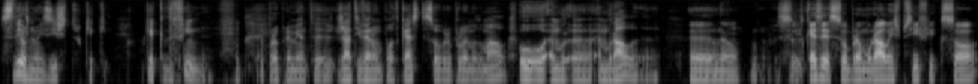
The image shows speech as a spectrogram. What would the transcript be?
Se Deus não existe, o que é que, o que, é que define? Eh, propriamente, já tiveram um podcast sobre o problema do mal? Ou a, a, a moral? Uh, não. não. Quer dizer, sobre a moral em específico só,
